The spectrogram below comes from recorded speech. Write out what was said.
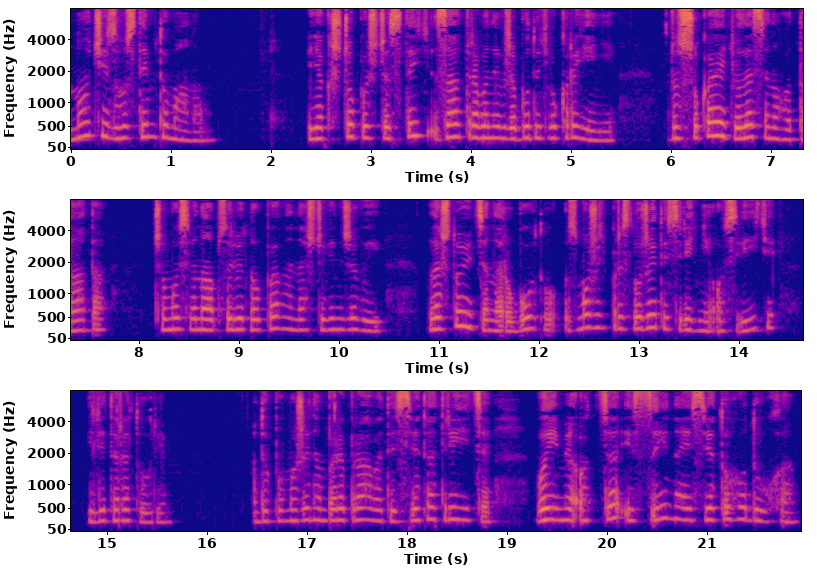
ночі з густим туманом. Якщо пощастить, завтра вони вже будуть в Україні, розшукають Олесиного тата, чомусь вона абсолютно впевнена, що він живий, влаштуються на роботу, зможуть прислужитись рідній освіті і літературі. Допоможи нам переправити, свята Трійце, во ім'я Отця і Сина, і Святого Духа.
